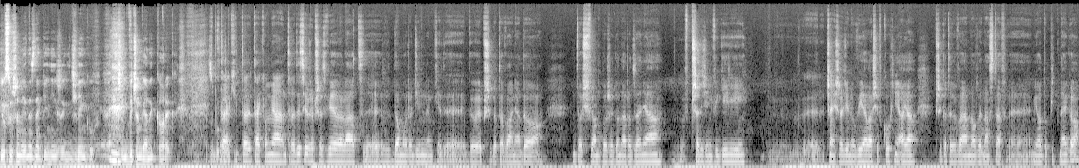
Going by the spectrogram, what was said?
i usłyszymy jeden z najpiękniejszych dźwięków, czyli wyciągany korek z Tak, butelki. to, taką miałem tradycję, że przez wiele lat y, w domu rodzinnym, kiedy były przygotowania do, do świąt Bożego Narodzenia, w przeddzień Wigilii, y, część rodziny uwijała się w kuchni, a ja przygotowywałem nowy nastaw y, miodu pitnego.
